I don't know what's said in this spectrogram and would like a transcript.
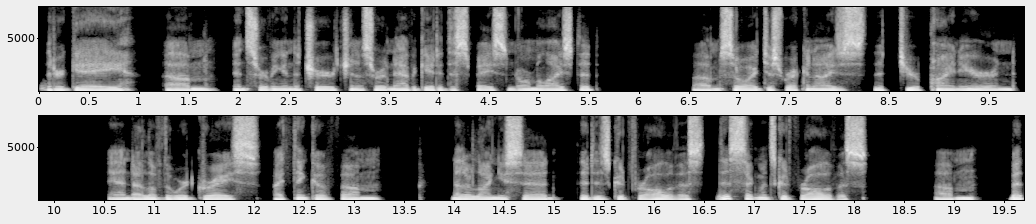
that are gay um, and serving in the church and have sort of navigated this space and normalized it. Um, so I just recognize that you're a pioneer, and and I love the word grace. I think of um, another line you said that is good for all of us. This segment's good for all of us, um, but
